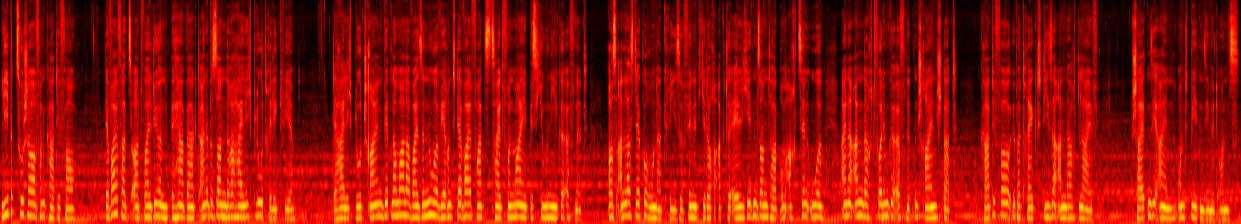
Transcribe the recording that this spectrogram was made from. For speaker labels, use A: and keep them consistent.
A: Liebe Zuschauer von KTV, der Wallfahrtsort Waldürn beherbergt eine besondere Heiligblut-Reliquie. Der Heiligblut-Schrein wird normalerweise nur während der Wallfahrtszeit von Mai bis Juni geöffnet. Aus Anlass der Corona-Krise findet jedoch aktuell jeden Sonntag um 18 Uhr eine Andacht vor dem geöffneten Schrein statt. KTV überträgt diese Andacht live. Schalten Sie ein und beten Sie mit uns.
